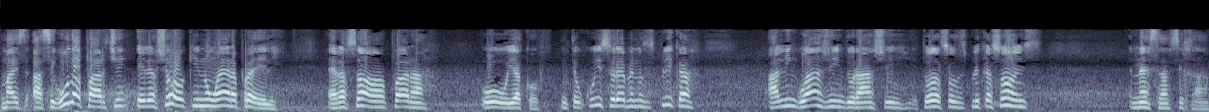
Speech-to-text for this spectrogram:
Mas a segunda parte ele achou que não era para ele, era só para o Yaakov. Então com isso o Rebbe nos explica a linguagem do Rashi e todas as suas explicações nessa Sikha.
